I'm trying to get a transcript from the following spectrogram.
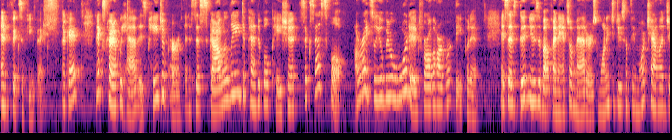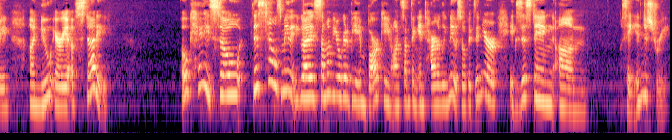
and fix a few things. Okay, next card up we have is Page of Earth, and it says scholarly, dependable, patient, successful. All right, so you'll be rewarded for all the hard work that you put in. It says good news about financial matters, wanting to do something more challenging, a new area of study. Okay, so this tells me that you guys, some of you are going to be embarking on something entirely new. So if it's in your existing, um, say, industry,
